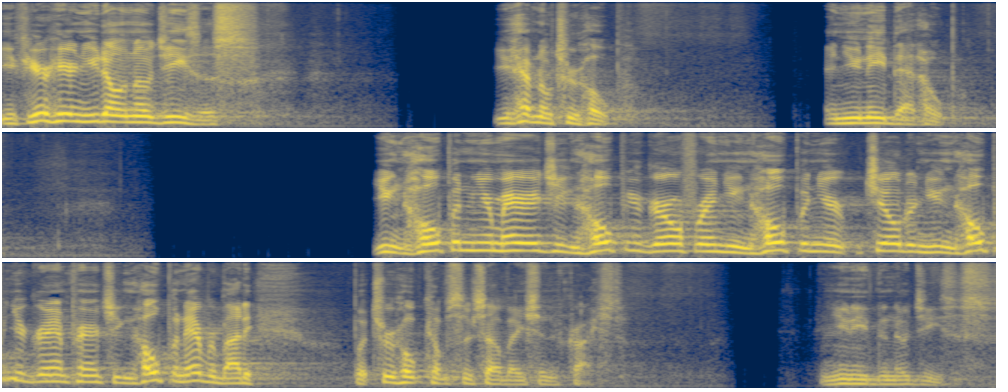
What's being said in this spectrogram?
If you're here and you don't know Jesus, you have no true hope. And you need that hope. You can hope in your marriage, you can hope your girlfriend, you can hope in your children, you can hope in your grandparents, you can hope in everybody, but true hope comes through salvation of Christ. And you need to know Jesus.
